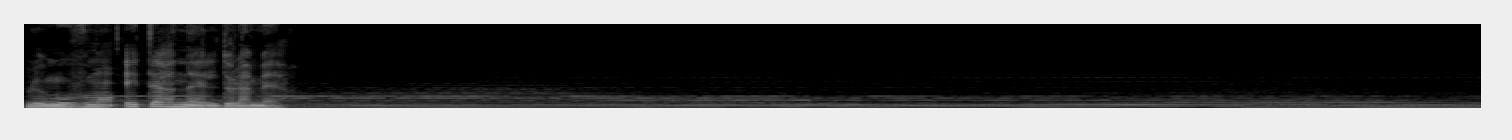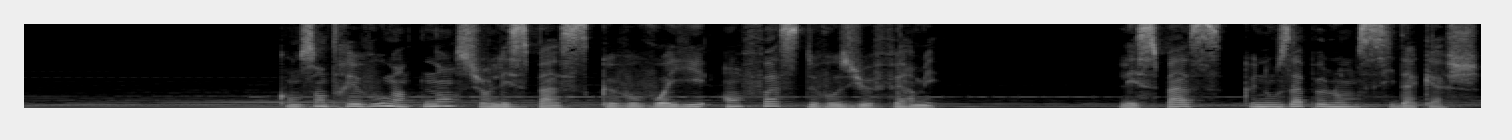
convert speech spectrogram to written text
Le mouvement éternel de la mer. Concentrez-vous maintenant sur l'espace que vous voyez en face de vos yeux fermés, l'espace que nous appelons Siddhakash.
